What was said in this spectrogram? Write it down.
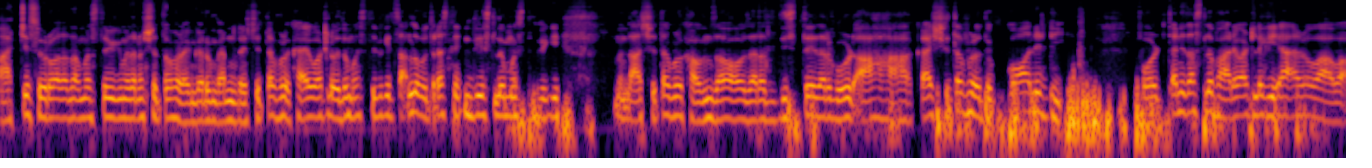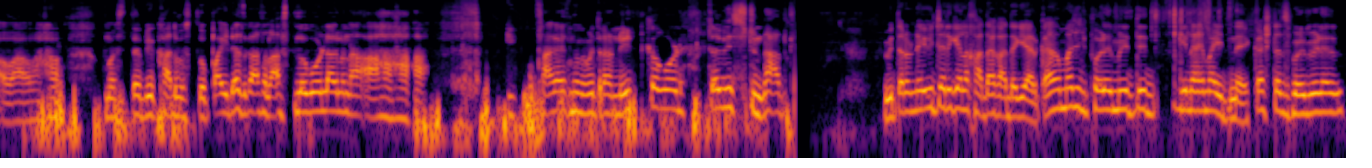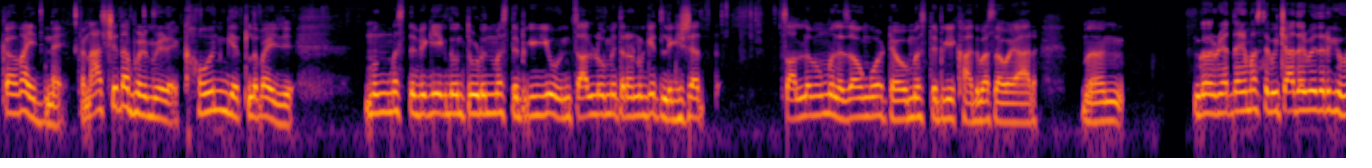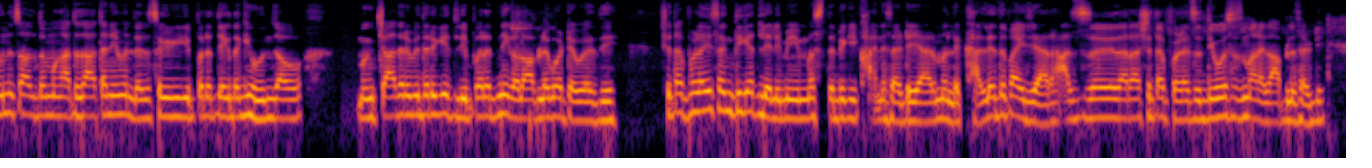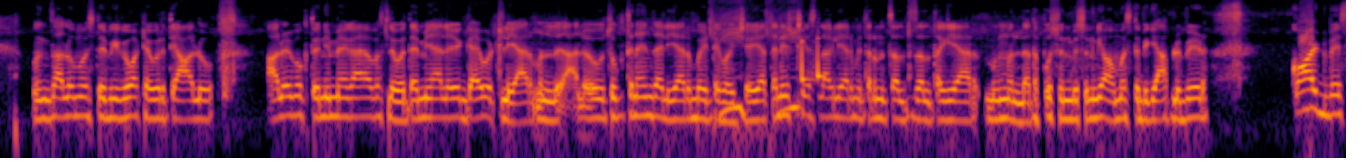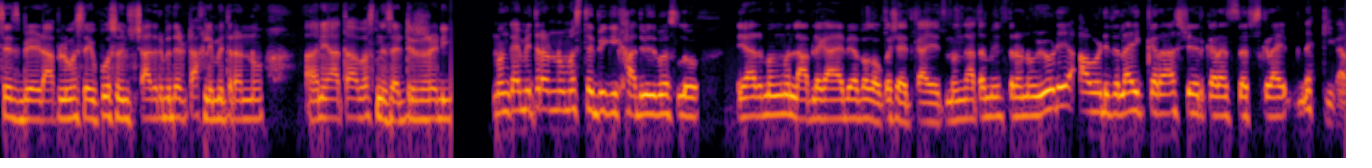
आजची सुरुवात आता मस्तपैकी मित्रांनो सीताफळ करून करणार आहे. सीताफळ खाय वाटलं होतं मस्तपैकी चालू होतं रस्त्याने दिसलं मस्तपैकी. म्हणलं आज सीताफळ खाऊन जावं जरा दिसतंय जरा गोड. आ हा हा काय सीताफळ होतं? क्वालिटी फोडतानीच असलं भारी वाटलं की यार वा वा वा वा मस्तपैकी खात बसतो पहिल्याच घासाला असलं गोड लागलं ना आ हा हा हा. की सांगायचं नको मित्रांनो इतकं गोड. चविष्ट नाद. मित्रांनो विचार केला खाता खाता की यार काय माझी फळं मिळते की नाही माहीत नाही. कष्टाचं फळ मिळेल का माहीत नाही. पण आज सीताफळ मिळेल खाऊन घेतलं पाहिजे. मग मस्तपैकी एक दोन तोडून मस्तपैकी घेऊन चाललो मित्रांनो घेतले खिशात. चाललो मग मला जाऊन गोठ्यावर मस्तपैकी खात बसावं यार. मग घरून येताना मस्तपैकी चादर बिदर घेऊन चालतो. मग आता जाताना म्हणलं तर सगळी परत एकदा घेऊन जावं. मग चादर बिदर घेतली परत निघालो आपल्या गोठ्यावरती. सीताफळही संगती घेतलेली मी मस्तपैकी खाण्यासाठी यार. म्हणलं खाल्ले तर पाहिजे यार. आज जरा सीताफळाचा दिवसच म्हणायचा आपल्यासाठी. मग चालू मस्तपैकी गोठ्यावरती आलो. आलोय बघतो निम्म्या गाया बसल्या होत्या. मी आलो एक गाय उठली यार. म्हणलं आलो चूक तर नाही झाली यार बैठक व्हायची. यातानेच ठेस लागली यार मित्रांनो. चालता चालता की यार. मग म्हणलं आता पुसून बिसून घ्यावं मस्तपैकी. आपलं बेड कॉट बेसेस बेड. आपलं मस्त पुसून चादर बिदर टाकली मित्रांनो. आणि आता बसण्यासाठी रेडी मग काय मित्रांनो मस्तपैकी खादबीत बसलो. यार मग म्हणलं आपल्या काय बिया बघा कशा आहेत काय आहेत. मग आता मित्रांनो व्हिडिओ आवडली तर लाईक करा शेअर करा सबस्क्राईब नक्की करा.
